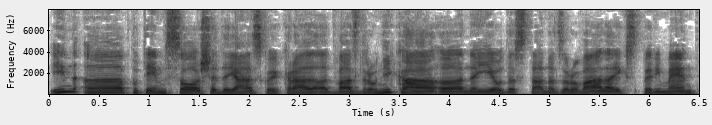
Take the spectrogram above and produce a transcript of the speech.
In uh, potem so še dejansko je kralj dva zdravnika uh, najel, da sta nadzorovala eksperiment.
